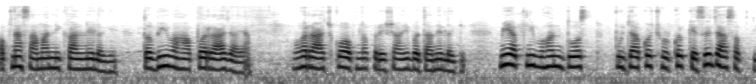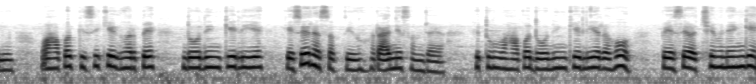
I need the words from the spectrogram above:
अपना सामान निकालने लगे। तभी वहाँ पर राज आया। वह राज को अपना परेशानी बताने लगी। मैं अपनी बहन दोस्त पूजा को छोड़कर कैसे जा सकती हूँ? वहाँ पर किसी के घर पे दो दिन के लिए कैसे रह सकती हूँ? राज ने समझाया। कि तुम वहाँ पर दो दिन के लिए रहो, पैसे अच्छे मिलेंगे।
